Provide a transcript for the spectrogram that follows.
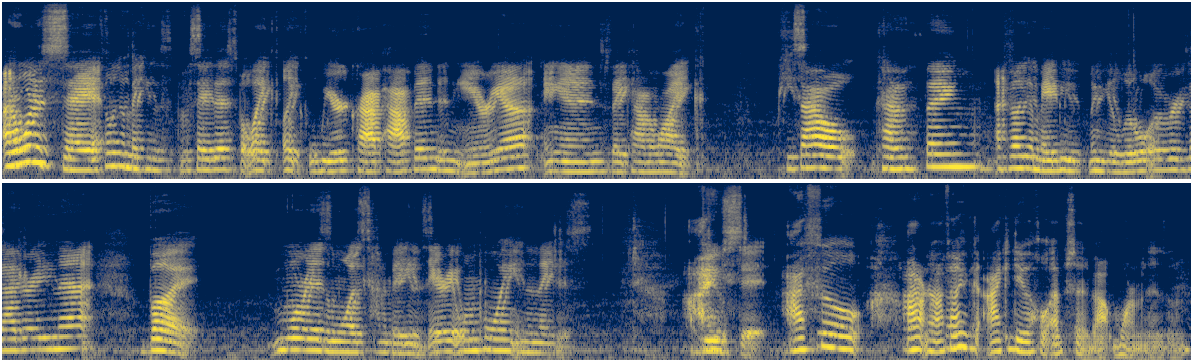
I don't want to say. I feel like I'm making this say this, but like like weird crap happened in the area, and they kind of like peace out kind of thing. I feel like I maybe maybe a little over exaggerating that, but Mormonism was kind of big in this area at one point, and then they just I, juiced it. I feel, I don't know, I feel like I could do a whole episode about Mormonism.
